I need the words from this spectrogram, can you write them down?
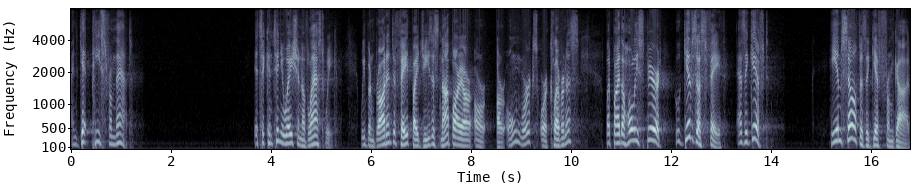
And get peace from that. It's a continuation of last week. We've been brought into faith by Jesus, not by our, our, our own works or cleverness, but by the Holy Spirit who gives us faith as a gift. He himself is a gift from God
